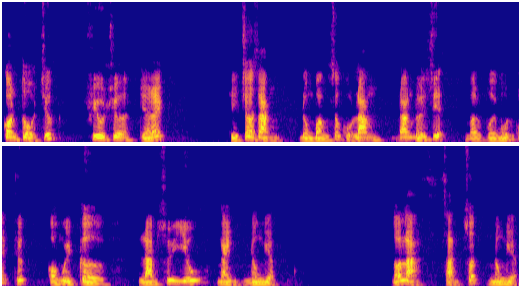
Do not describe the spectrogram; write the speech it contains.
Còn tổ chức Future Direct thì cho rằng đồng bằng sông Cửu Long đang đối diện với bốn thách thức có nguy cơ làm suy yếu ngành nông nghiệp. Đó là sản xuất nông nghiệp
